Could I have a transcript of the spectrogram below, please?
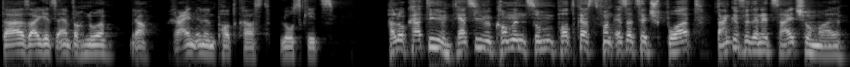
Da sage ich jetzt einfach nur, ja, rein in den Podcast. Los geht's. Hallo Kathi, herzlich willkommen zum Podcast von SAZ Sport. Danke für deine Zeit schon mal.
